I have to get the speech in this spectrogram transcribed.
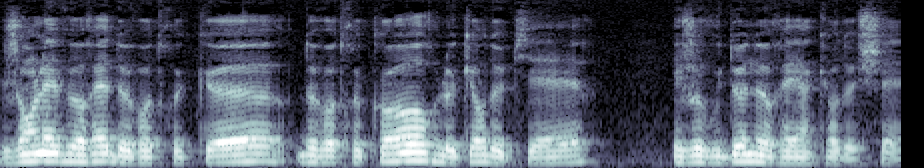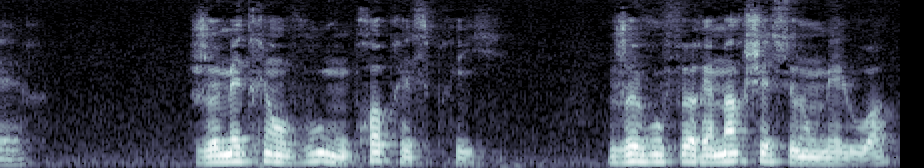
J'enlèverai de votre cœur, de votre corps, le cœur de pierre, et je vous donnerai un cœur de chair. Je mettrai en vous mon propre esprit. Je vous ferai marcher selon mes lois,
